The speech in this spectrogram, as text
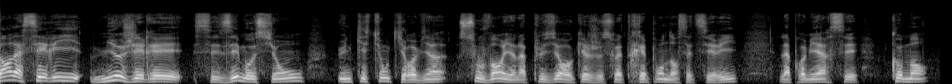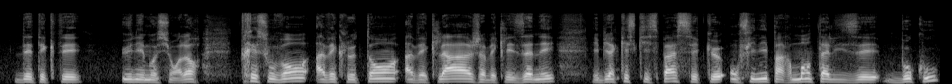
Dans la série « Mieux gérer ses émotions », une question qui revient souvent, il y en a plusieurs auxquelles je souhaite répondre dans cette série. La première, c'est comment détecter une émotion. Alors, très souvent, avec le temps, avec l'âge, avec les années, eh bien, qu'est-ce qui se passe? C'est qu'on finit par mentaliser beaucoup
